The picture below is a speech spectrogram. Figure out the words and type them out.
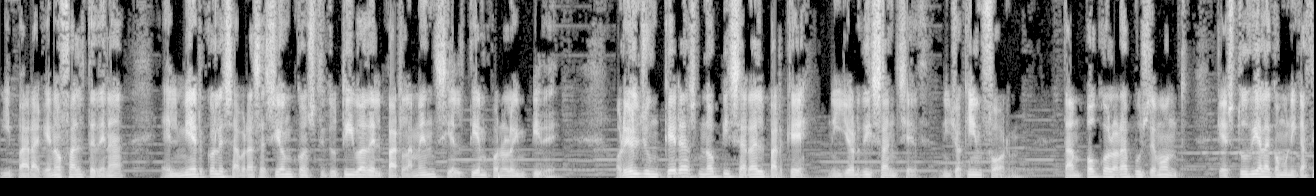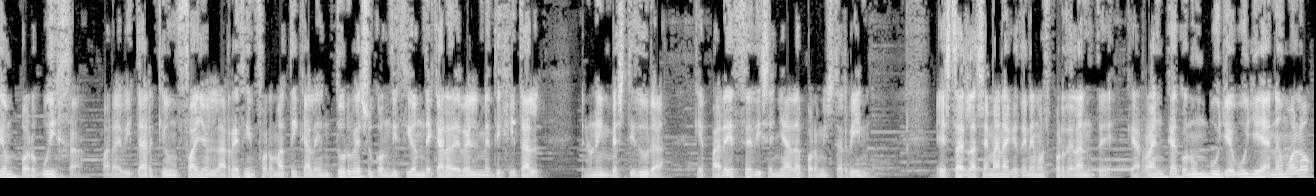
Y para que no falte de nada, el miércoles habrá sesión constitutiva del Parlamento si el tiempo no lo impide. Oriol Junqueras no pisará el parqué, ni Jordi Sánchez, ni Joaquín Forn. Tampoco lo hará Puigdemont, que estudia la comunicación por Ouija para evitar que un fallo en la red informática le enturbe su condición de cara de Belmet digital en una investidura que parece diseñada por Mr. Bean. Esta es la semana que tenemos por delante, que arranca con un bulle bulle anómalo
